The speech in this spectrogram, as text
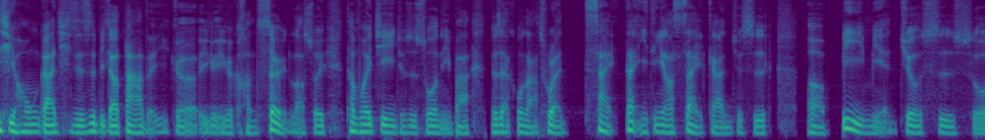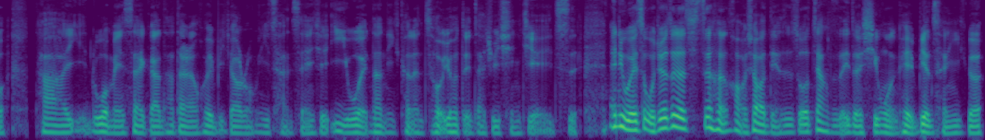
一起烘干其实是比较大的一个一个一个 concern 了，所以他们会建议就是说，你把牛仔裤拿出来晒，但一定要晒干，就是呃避免就是说它如果没晒干，它当然会比较容易产生一些异味，那你可能之后又得再去清洁一次。Anyways，我觉得这个其实很好笑的点是说，这样子的一则新闻可以变成一个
